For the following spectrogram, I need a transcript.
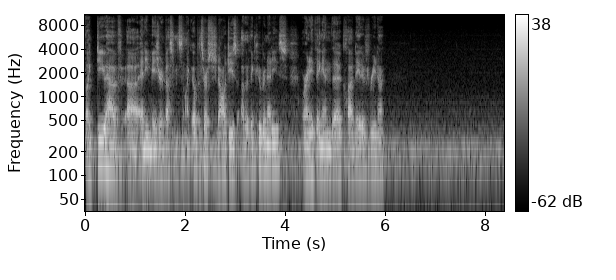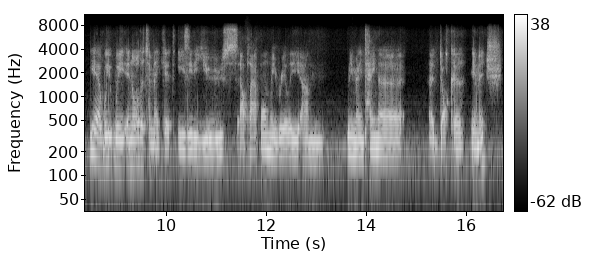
like do you have uh, any major investments in like open source technologies other than kubernetes or anything in the cloud native arena yeah we, we in order to make it easy to use our platform we really um, we maintain a, a docker image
